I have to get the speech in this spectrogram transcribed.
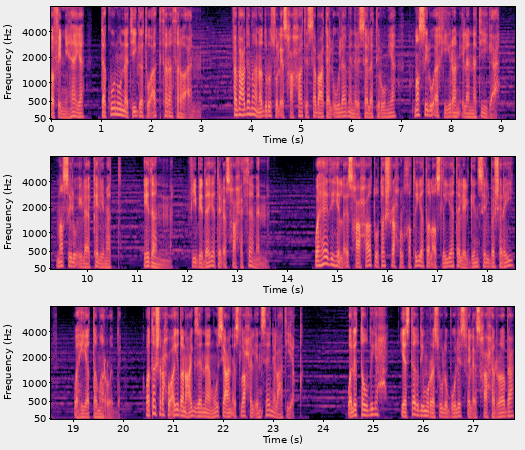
وفي النهاية تكون النتيجة أكثر ثراء. فبعدما ندرس الإصحاحات السبعة الأولى من رسالة روميا نصل أخيرا إلى النتيجة. نصل إلى كلمة إذا في بداية الإصحاح الثامن. وهذه الإصحاحات تشرح الخطية الأصلية للجنس البشري وهي التمرد. وتشرح أيضا عجز الناموس عن إصلاح الإنسان العتيق. وللتوضيح يستخدم الرسول بولس في الإصحاح الرابع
